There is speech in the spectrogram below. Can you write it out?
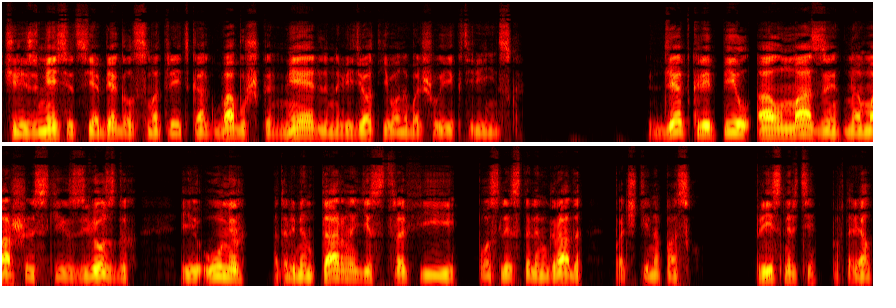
Через месяц я бегал смотреть, как бабушка медленно ведет его на Большую Екатерининскую. Дед крепил алмазы на маршальских звездах и умер от элементарной дистрофии после Сталинграда почти на Пасху. При смерти повторял,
